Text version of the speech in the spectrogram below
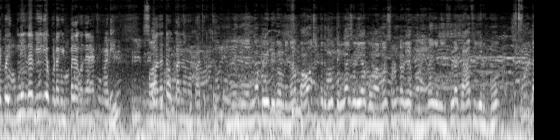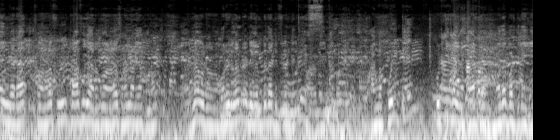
இப்போ இன்னைக்கு தான் வீடியோ போட்டாங்க. இப்போதான் கொஞ்ச நேரத்துக்கு முன்னாடி. ஸோ அதை தான் உட்காந்து நம்ம பார்த்துக்கிட்டு இருக்கோம். நீங்க எங்க போயிட்டு இருக்கோம் அப்படின்னா பாவச்சத்திரத்துக்கு தென்காசி வழியா போகாம சுரண்ட வழியா போறோம் ஏன்னா இங்க இன்னைக்கு ஃபுல்லா டிராஃபிக் இருக்கும். ஸ்கூல் டைம் வேற. ஸோ அதனால ஃபுல் டிராஃபிக்கா இருக்கும். அதனால சுரண்ட வழியா போறோம். என்ன ஒரு ஒரு கிலோமீட்டர் ரெண்டு கிலோமீட்டர் தான் டிஃப்ரெண்ட் அங்க போயிட்டு குட்டி பையனை காட்டுறோம். முத பர்த்டேக்கு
